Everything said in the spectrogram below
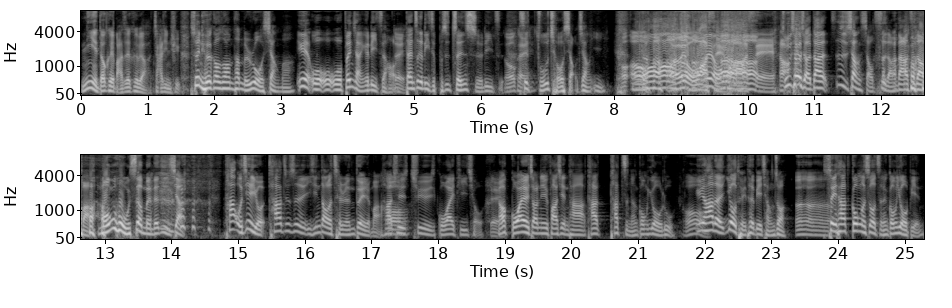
你也都可以把这个课表加进去。所以你会告诉他们他们的弱项吗？因为我我我分享一个例子好了，但这个例子不是真实的例子，OK，，是足球小将一。哦哦，哎呦哇塞哇塞，足球小大日向小次郎，大家知道吧？猛虎射门的日向。他我记得有他就是已经到了成人队了嘛，他去去国外踢球，然后国外的教练就发现他他他只能攻右路，因为他的右腿特别强壮，所以他攻的时候只能攻右边，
